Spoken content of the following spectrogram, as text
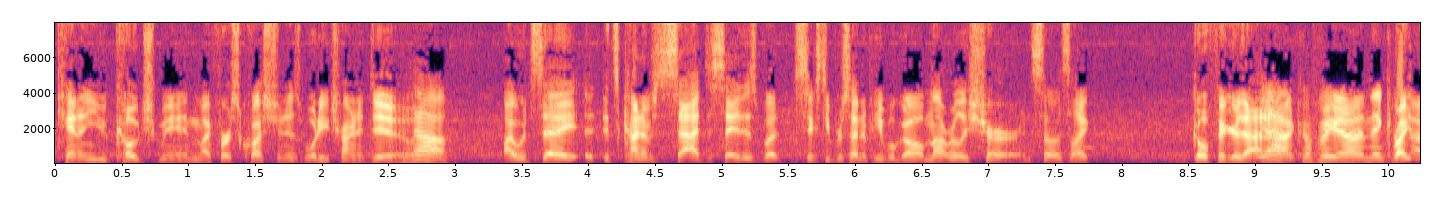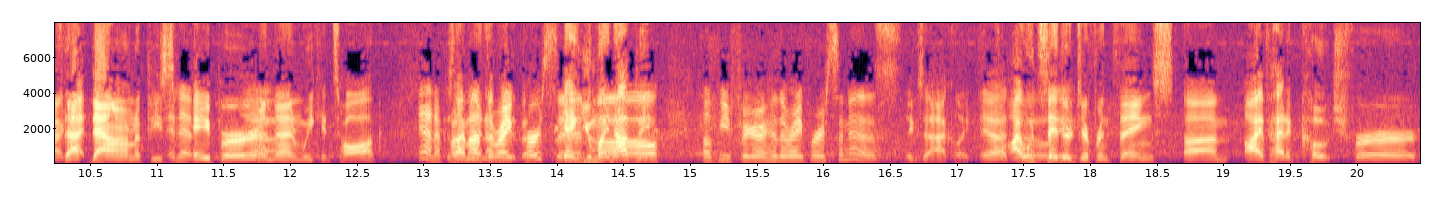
Can you coach me? And my first question is, what are you trying to do? Yeah. I would say it's kind of sad to say this, but 60% of people go, I'm not really sure. And so it's like, go figure that Yeah, out. Yeah, go figure it out and then come Write back. that down on a piece And of it- paper, yeah. and then we can talk. Yeah, and if I'm not the right the- person, Yeah, you might not be. I'll help you figure out who the right person is. Exactly. Yeah, So I would say they're different things. Um, I've had a coach for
